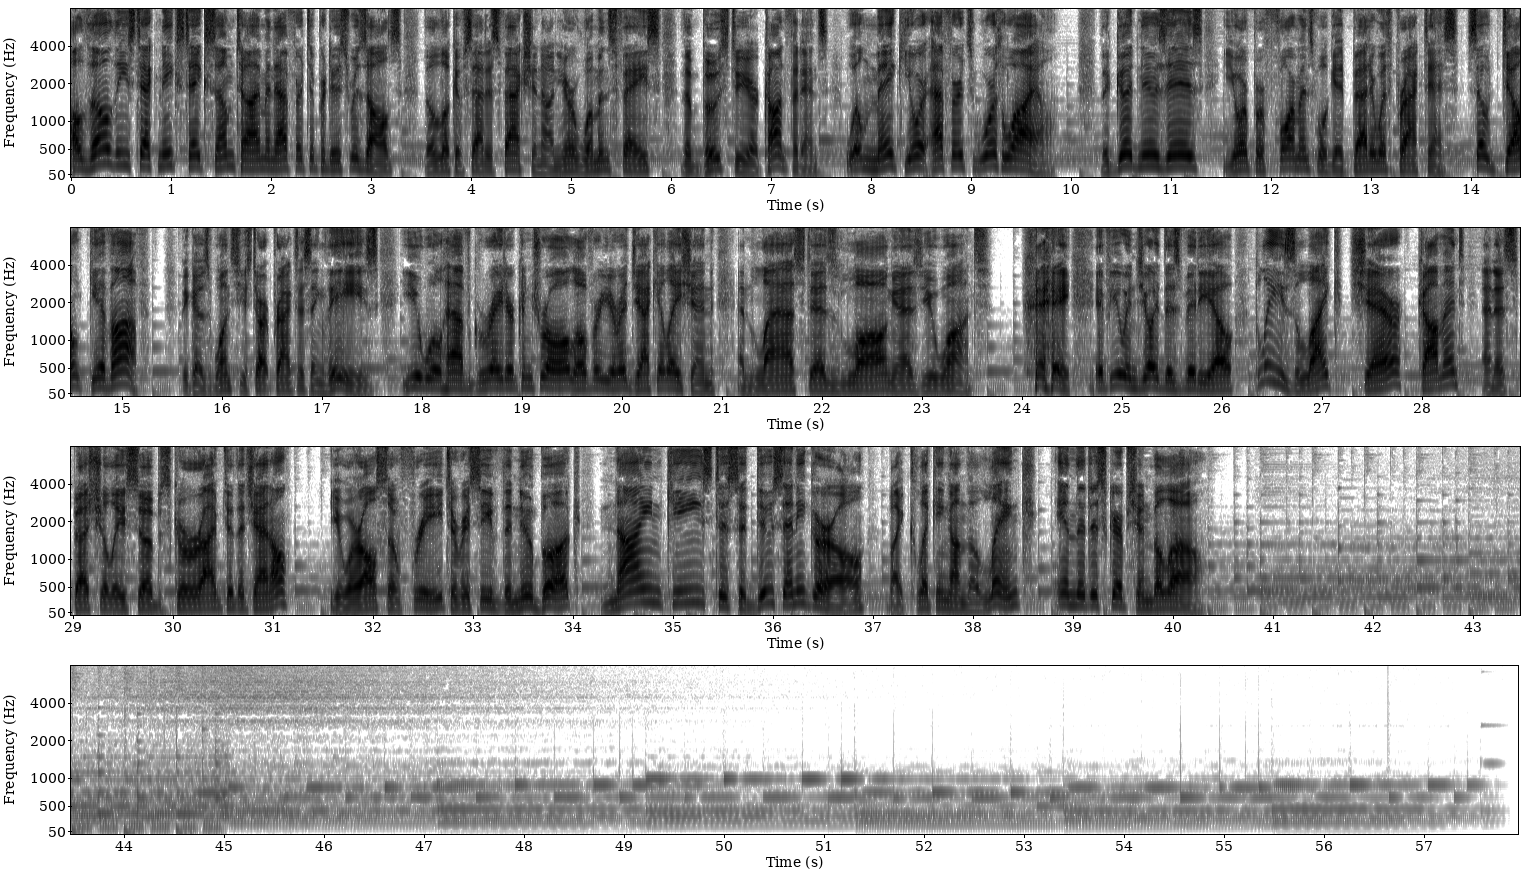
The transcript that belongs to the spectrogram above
Although these techniques take some time and effort to produce results, the look of satisfaction on your woman's face, the boost to your confidence, will make your efforts worthwhile. The good news is your performance will get better with practice, so don't give up because once you start practicing these, you will have greater control over your ejaculation and last as long as you want. Hey, if you enjoyed this video, please like, share, comment, and especially subscribe to the channel. You are also free to receive the new book, 9 Keys to Seduce Any Girl, by clicking on the link in the description below.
